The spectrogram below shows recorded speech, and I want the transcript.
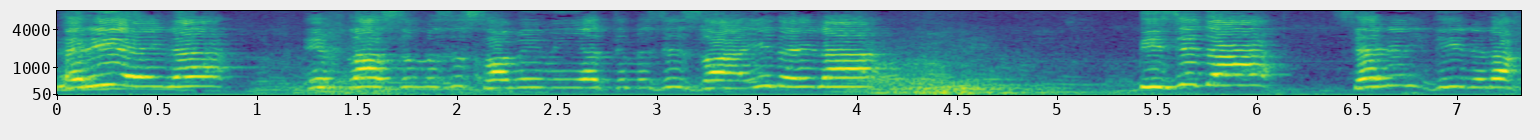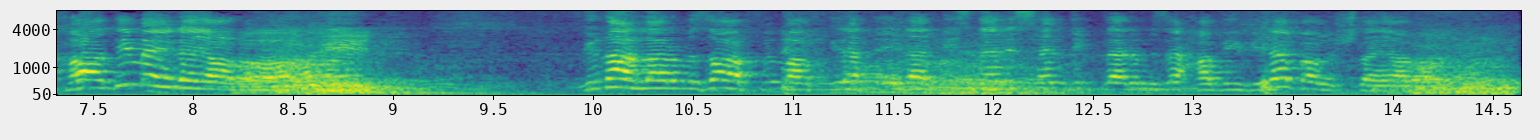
beri eyle. İhlasımızı, samimiyetimizi zaid eyle. Bizi de senin dinine hadim eyle ya Rabbi. Günahlarımızı affı mağfiret eyle. Bizleri sevdiklerimize Habibine bağışla ya Rabbi.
